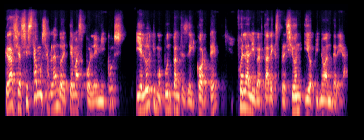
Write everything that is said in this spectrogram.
Gracias. Estamos hablando de temas polémicos y el último punto antes del corte fue la libertad de expresión y opinó Andrea.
